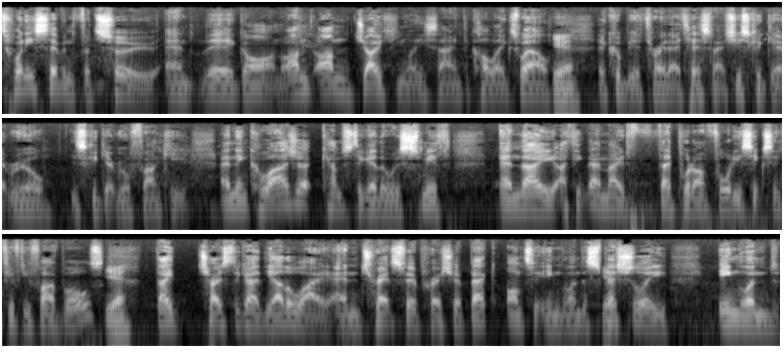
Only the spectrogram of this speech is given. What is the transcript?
27 for two, and they're gone. I'm, I'm jokingly saying to colleagues, well, Yeah. it could be a three day test match. This could get real. This could get real funky. And then Khawaja comes together with Smith, and they I think they made they put on 46 and 55 balls. Yeah. They chose to go the other way and transfer pressure back onto England, especially England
